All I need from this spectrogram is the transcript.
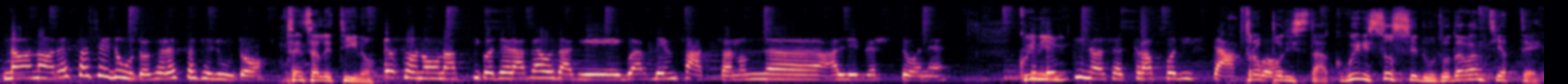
no, no, resta seduto, se resta seduto. Senza lettino. Io sono una psicoterapeuta che guarda in faccia, non eh, alle persone. Quindi- Sul lettino c'è troppo distacco. Troppo distacco. Quindi sto seduto davanti a te.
